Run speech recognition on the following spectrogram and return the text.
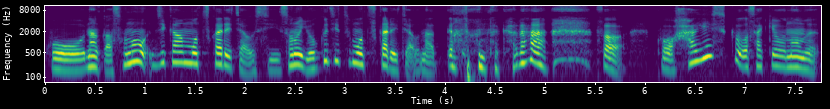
こう、なんかその時間も疲れちゃうし、その翌日も疲れちゃうなって思うんだから、そう、こう、激しくお酒を飲む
